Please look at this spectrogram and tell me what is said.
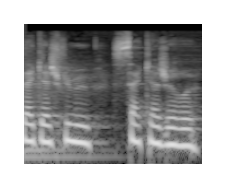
Saccage fumeux, saccage heureux.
